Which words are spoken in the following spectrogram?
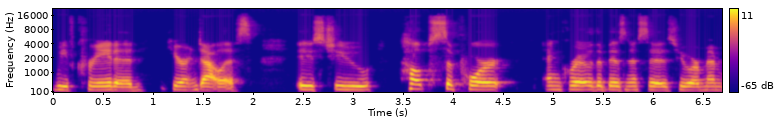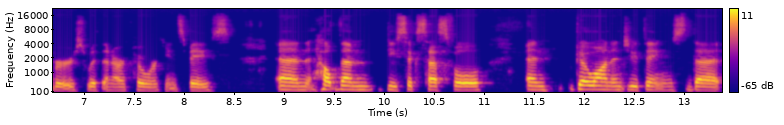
we've created here in Dallas is to help support and grow the businesses who are members within our co-working space and help them be successful and go on and do things that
